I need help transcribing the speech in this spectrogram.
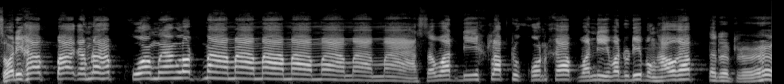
สวัสดีครับป้ากำลังครับครัวเมืองรถมามามามามามามาสวัสดีครับทุกคนครับ วันนี้วัตถุดิบของเขาครับเตอ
